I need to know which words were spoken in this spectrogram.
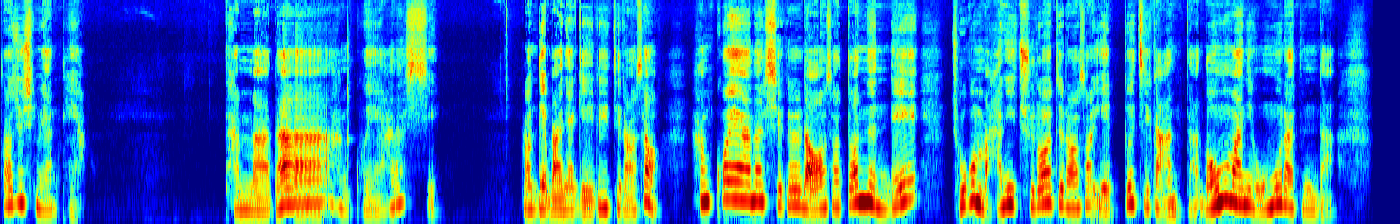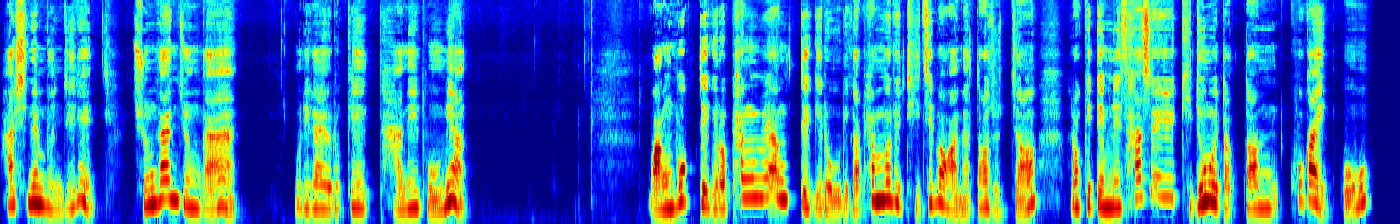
떠주시면 돼요. 단마다 한 코에 하나씩. 그런데 만약 예를 들어서 한 코에 하나씩을 넣어서 떴는데 조금 많이 줄어들어서 예쁘지가 않다. 너무 많이 오므라든다 하시는 분들은 중간중간 우리가 이렇게 단을 보면 왕복뜨기로 평면뜨기로 우리가 편물을 뒤집어가며 떠줬죠. 그렇기 때문에 사슬 기둥을 떴던 코가 있고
